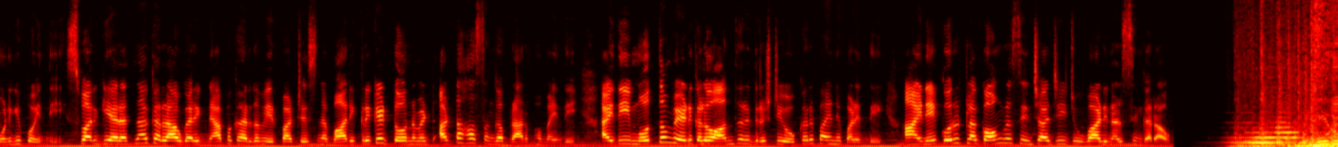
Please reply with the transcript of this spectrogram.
మునిగిపోయింది. స్వర్గీయ రత్నాకర్ రావు గారి జ్ఞాపకార్థం ఏర్పాటు చేసిన భారీ క్రికెట్ టోర్నమెంట్ అట్టహాసంగా ప్రారంభమైంది. అయితే ఈ మొత్తం వేడుకలో అందరి దృష్టి ఒకరిపైనే పడింది. ఆయనే కొరుట్ల కాంగ్రెస్ ఇన్ఛార్జి జువాడి నరసింగరావు మూడు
